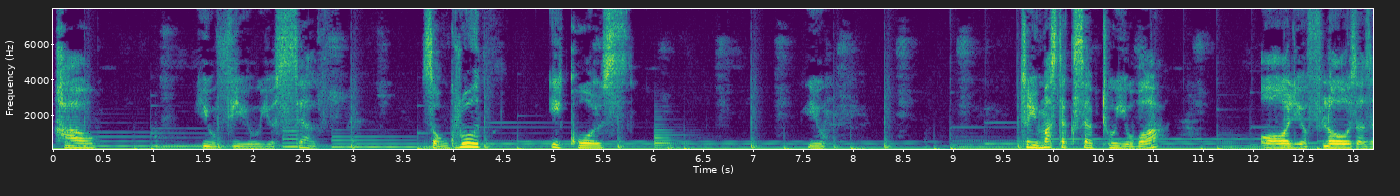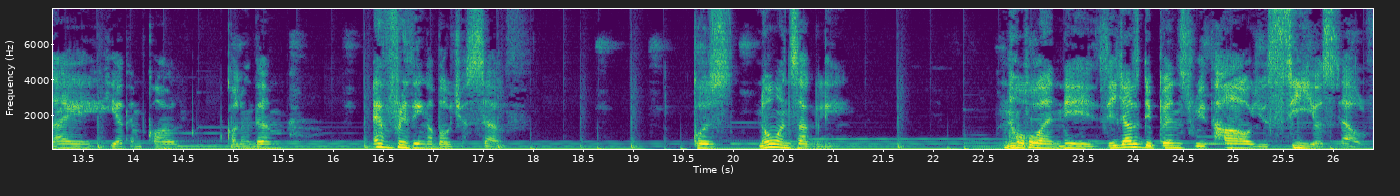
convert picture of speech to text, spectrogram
how you view yourself. So growth equals you. So you must accept who you are, all your flaws as I hear them call calling them, everything about yourself. Because no one's ugly. No one is. It just depends with how you see yourself.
